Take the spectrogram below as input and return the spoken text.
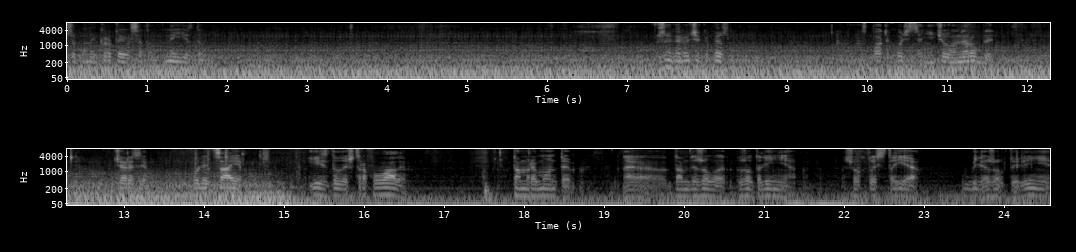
Щоб не крутився там, не їздив. Вже, коротше, капець. Спати хочеться, нічого не роблять. В черзі поліцаї їздили, штрафували. там ремонти, е, там, де жовта лінія, що хтось стає біля жовтої лінії,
